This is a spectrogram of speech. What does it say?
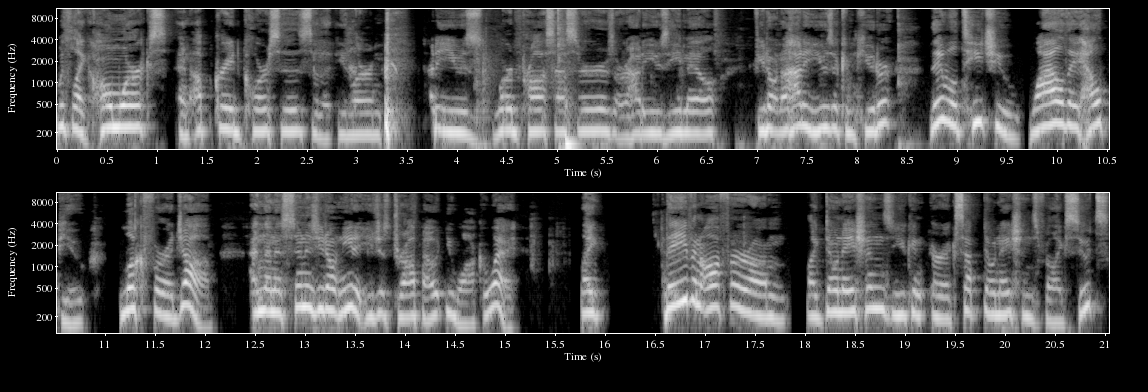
with like homeworks and upgrade courses so that you learn how to use word processors or how to use email. If you don't know how to use a computer, they will teach you while they help you look for a job. And then as soon as you don't need it, you just drop out, you walk away. Like they even offer um like donations, you can or accept donations for like suits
